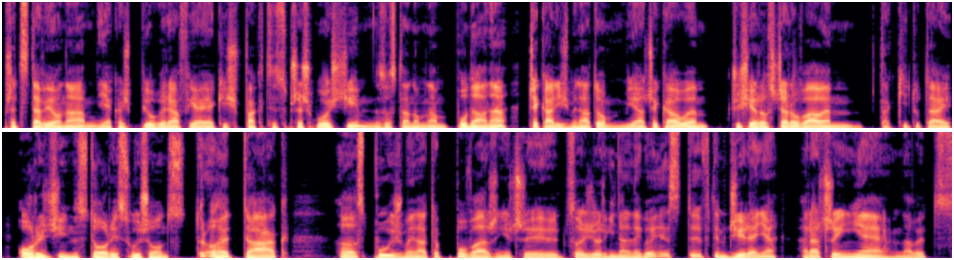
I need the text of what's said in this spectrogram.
przedstawiona, jakaś biografia, jakieś fakty z przeszłości zostaną nam podane. Czekaliśmy na to, ja czekałem, czy się rozczarowałem, taki tutaj origin story słysząc, trochę tak, spójrzmy na to poważnie, czy coś oryginalnego jest w tym Jirenie? Raczej nie. Nawet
